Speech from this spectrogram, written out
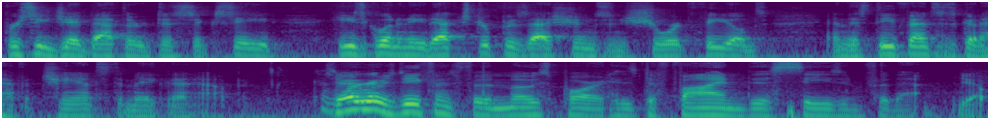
for CJ Beathard to succeed. He's going to need extra possessions and short fields, and this defense is going to have a chance to make that happen. 'Cause we're- Jaguars defense, for the most part, has defined this season for them. Yep.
